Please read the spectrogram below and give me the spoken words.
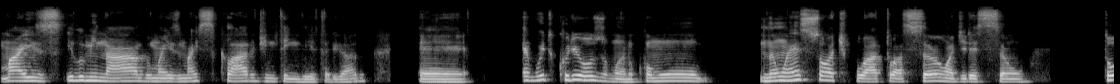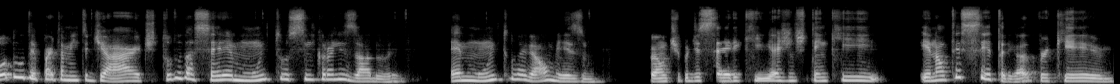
mais iluminado, mais, mais claro de entender, tá ligado? É, é muito curioso, mano, como não é só, tipo, a atuação, a direção, todo o departamento de arte, tudo da série é muito sincronizado, velho. É muito legal mesmo. É um tipo de série que a gente tem que enaltecer, tá ligado? Porque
